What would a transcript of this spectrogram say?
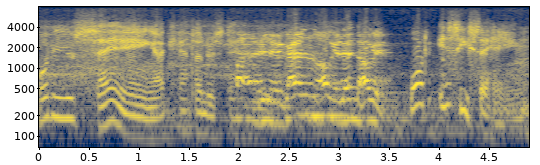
What are you saying? I can't understand. What is he saying?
